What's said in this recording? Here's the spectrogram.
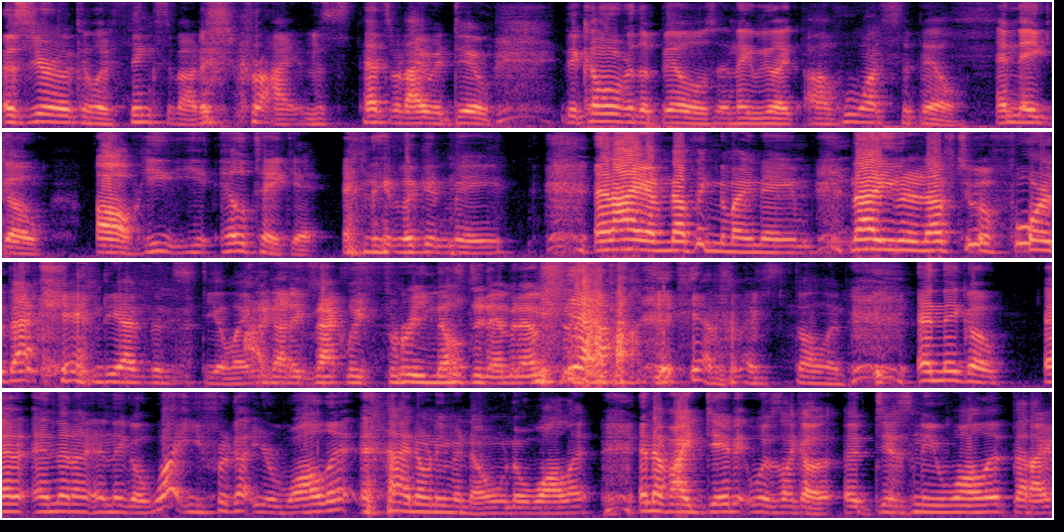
a serial killer thinks about his crimes. That's what i would do. They come over the bills and they be like oh who wants the bill? And they go oh he, he he'll take it. And they look at me and i have nothing to my name not even enough to afford that candy i've been stealing I got exactly three melted M and M's. yeah, yeah, that I've stolen. And they go, And, and then I, and they go, what? You forgot your wallet? And I don't even own a wallet. And if I did, it was like a, a Disney wallet that I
